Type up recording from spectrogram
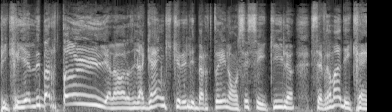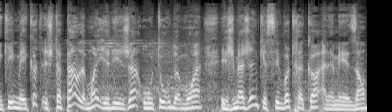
puis ils criaient « Liberté! » Alors, la gang qui crie « Liberté », là, on c'est qui, là. C'était vraiment des crinqués. Mais écoute, je te parle, moi, il y a des gens autour de moi, et j'imagine que c'est votre cas à la maison,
